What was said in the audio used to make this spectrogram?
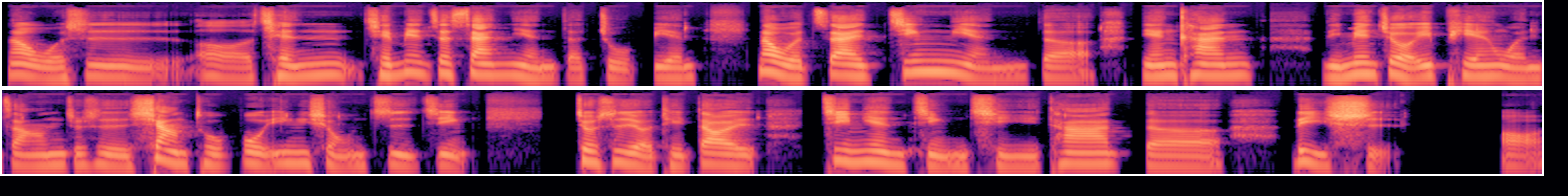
那我是呃前前面这三年的主编。那我在今年的年刊里面就有一篇文章，就是向徒步英雄致敬，就是有提到纪念锦旗它的历史哦。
